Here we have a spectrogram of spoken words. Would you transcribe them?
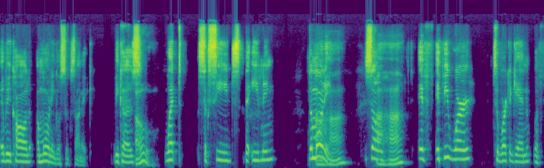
it'll be called a morning of Sonic because oh, what succeeds the evening? The morning. Uh-huh. So uh-huh. if if he were to work again with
